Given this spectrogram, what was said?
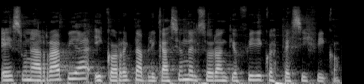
es una rápida y correcta aplicación del suero antiofídico específico.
